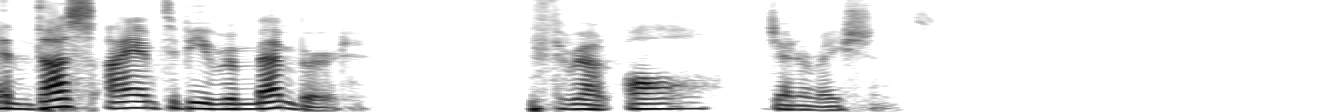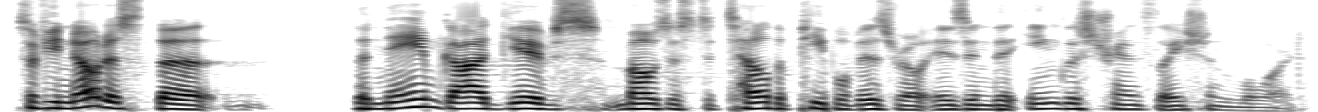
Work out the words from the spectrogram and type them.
and thus I am to be remembered throughout all generations. So if you notice, the, the name God gives Moses to tell the people of Israel is in the English translation, Lord.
